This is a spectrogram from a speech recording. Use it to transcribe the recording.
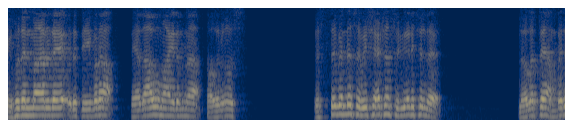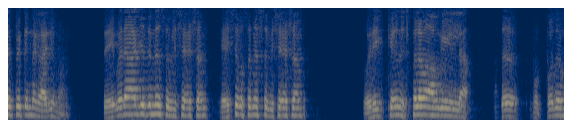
യഹൂദന്മാരുടെ ഒരു തീവ്ര നേതാവുമായിരുന്ന പൗലോസ് ക്രിസ്തുവിന്റെ സുവിശേഷം സ്വീകരിച്ചത് ലോകത്തെ അമ്പരിപ്പിക്കുന്ന കാര്യമാണ്. ദൈവരാജ്യത്തിന്റെ സുവിശേഷം യേശുക്രിസ്തുവിന്റെ സുവിശേഷം ഒരിക്കലും നിഷ്ഫലമാവുകയില്ല. അത് മുപ്പതും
